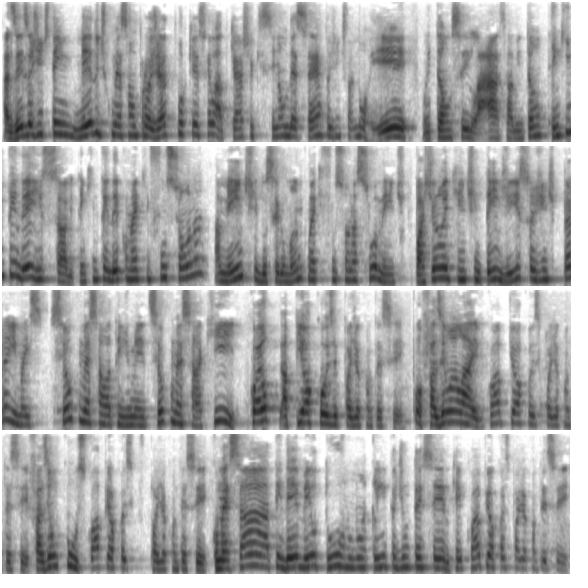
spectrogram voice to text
às vezes a gente tem medo de começar um projeto porque, sei lá, porque acha que se não der certo a gente vai morrer, ou então, sei lá, sabe? Então, tem que entender isso, sabe? Tem que entender como é que funciona a mente do ser humano, como é que funciona a sua mente. A partir do momento que a gente entende isso, a gente, peraí, mas se eu começar o atendimento, se eu começar aqui, qual é a pior coisa que pode acontecer? Pô, fazer uma live, qual é a pior coisa que pode acontecer? Fazer um curso, qual é a pior coisa que pode acontecer? Começar a atender meio turno numa clínica de um terceiro, que, qual é a pior coisa que pode acontecer?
